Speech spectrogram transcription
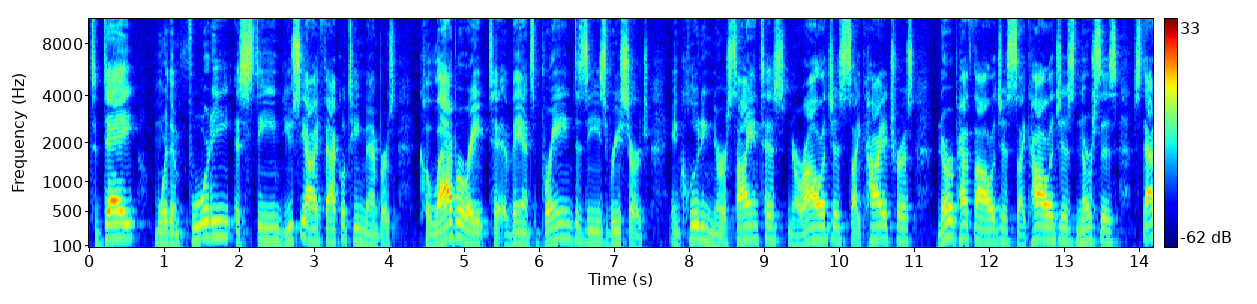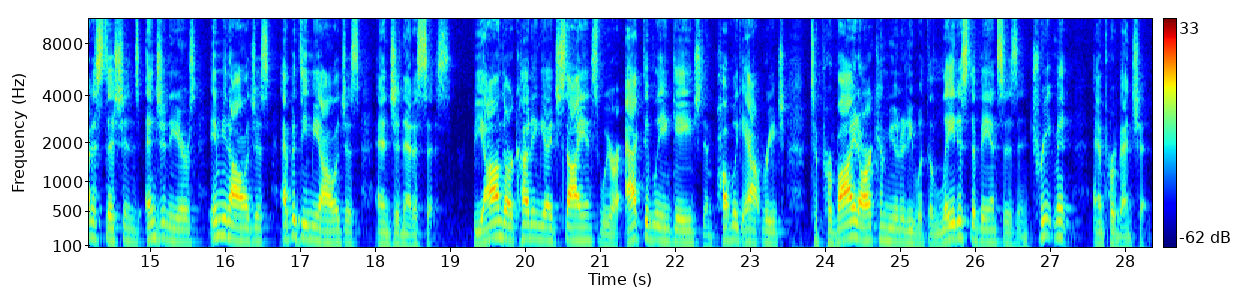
Today, more than 40 esteemed UCI faculty members collaborate to advance brain disease research, including neuroscientists, neurologists, psychiatrists, neuropathologists, psychologists, nurses, statisticians, engineers, immunologists, epidemiologists, and geneticists. Beyond our cutting edge science, we are actively engaged in public outreach to provide our community with the latest advances in treatment and prevention.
